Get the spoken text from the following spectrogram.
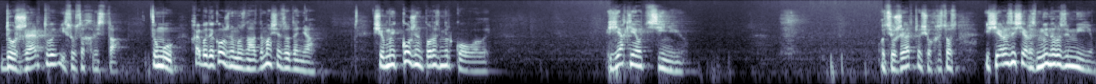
до жертви Ісуса Христа. Тому хай буде кожному з нас домашнє завдання, щоб ми кожен порозмірковували, як я оцінюю оцю жертву, що Христос. І ще раз і ще раз, ми не розуміємо.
